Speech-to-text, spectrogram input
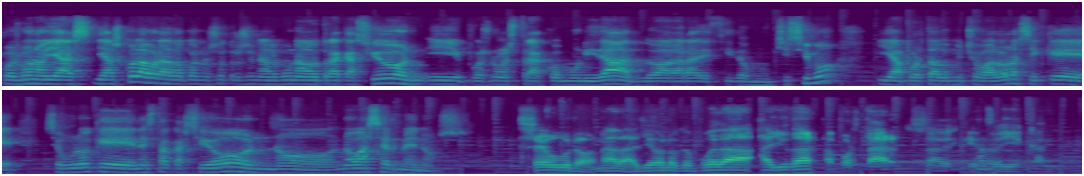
pues bueno, ya has, ya has colaborado con nosotros en alguna otra ocasión y pues nuestra comunidad lo ha agradecido muchísimo y ha aportado mucho valor, así que seguro que en esta ocasión no, no va a ser menos. Seguro, nada, yo lo que pueda ayudar, aportar, sabes que estoy encantado.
